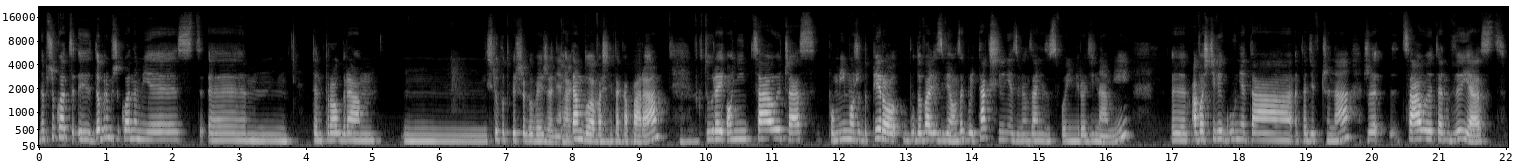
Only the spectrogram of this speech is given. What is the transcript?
Na przykład y, dobrym przykładem jest y, ten program y, Ślub od pierwszego wejrzenia. Tak, I tam była właśnie taka para, mhm. w której oni cały czas pomimo, że dopiero budowali związek, byli tak silnie związani ze swoimi rodzinami, y, a właściwie głównie ta, ta dziewczyna, że cały ten wyjazd,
